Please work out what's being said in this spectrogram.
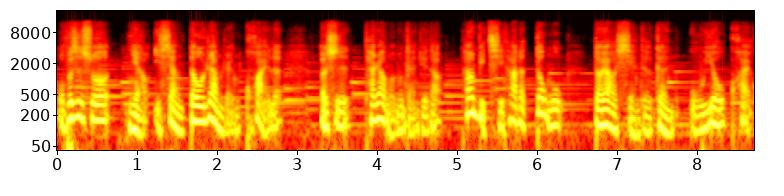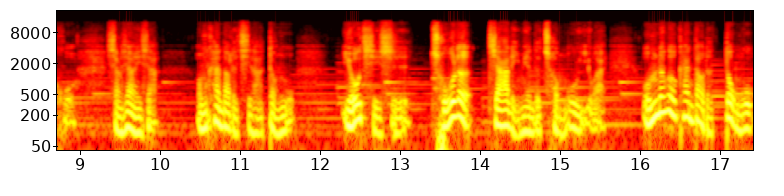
我不是说鸟一向都让人快乐，而是它让我们感觉到，它们比其他的动物都要显得更无忧快活。想象一下，我们看到的其他动物，尤其是除了家里面的宠物以外，我们能够看到的动物，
